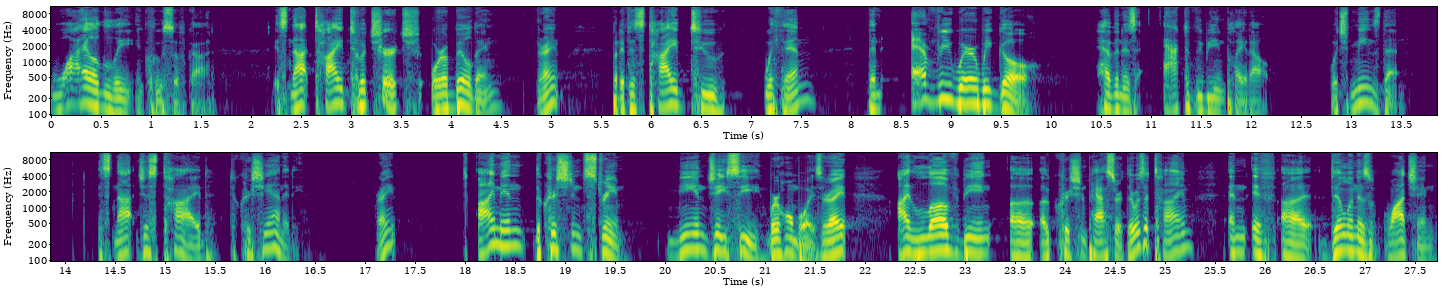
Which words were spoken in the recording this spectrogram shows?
wildly inclusive God. It's not tied to a church or a building, right? But if it's tied to within, everywhere we go, heaven is actively being played out, which means then it's not just tied to Christianity, right? I'm in the Christian stream. Me and JC, we're homeboys, right? I love being a, a Christian pastor. There was a time, and if uh, Dylan is watching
